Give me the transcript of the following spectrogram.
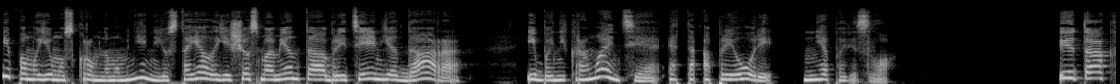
И, по моему скромному мнению, стояла еще с момента обретения дара, ибо некромантия — это априори не повезло. Итак,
